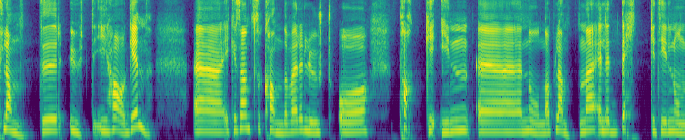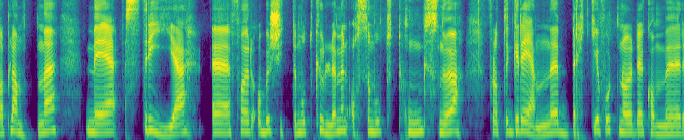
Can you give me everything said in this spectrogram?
planter ute i hagen. eh? Så kan det være lurt å pakke inn eh, noen av plantene, eller dekke til noen av plantene med strie eh, for å beskytte mot kulde, men også mot tung snø. For at grenene brekker fort når det kommer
